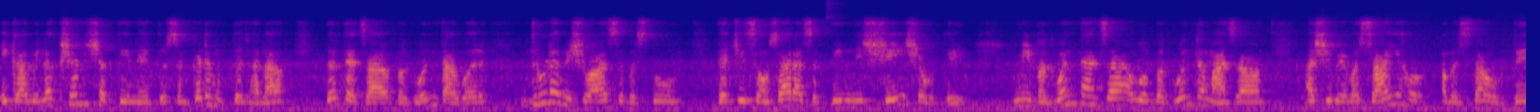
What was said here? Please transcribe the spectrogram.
एका विलक्षण शक्तीने तो संकटमुक्त झाला तर त्याचा भगवंतावर दृढ विश्वास बसतो. त्याची संसारासक्ती निशेष होते. मी भगवंताचा व भगवंत माझा अशी व्यवसाय हो अवस्था होते.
